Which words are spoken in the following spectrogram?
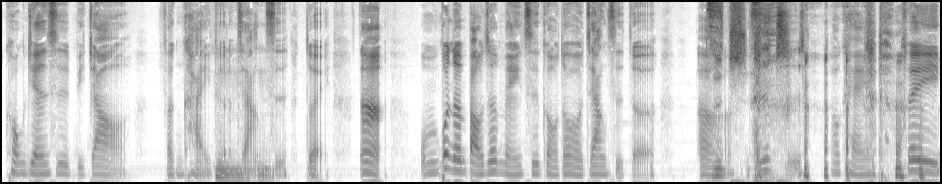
空间是比较分开的嗯这样子。对，那我们不能保证每一只狗都有这样子的呃资质资质，OK，所以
